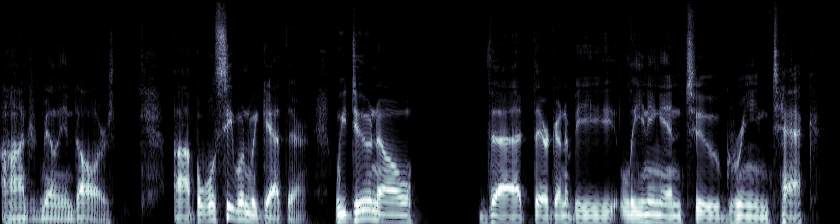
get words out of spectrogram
$100 million. Uh, but we'll see when we get there. We do know that they're going to be leaning into green tech.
